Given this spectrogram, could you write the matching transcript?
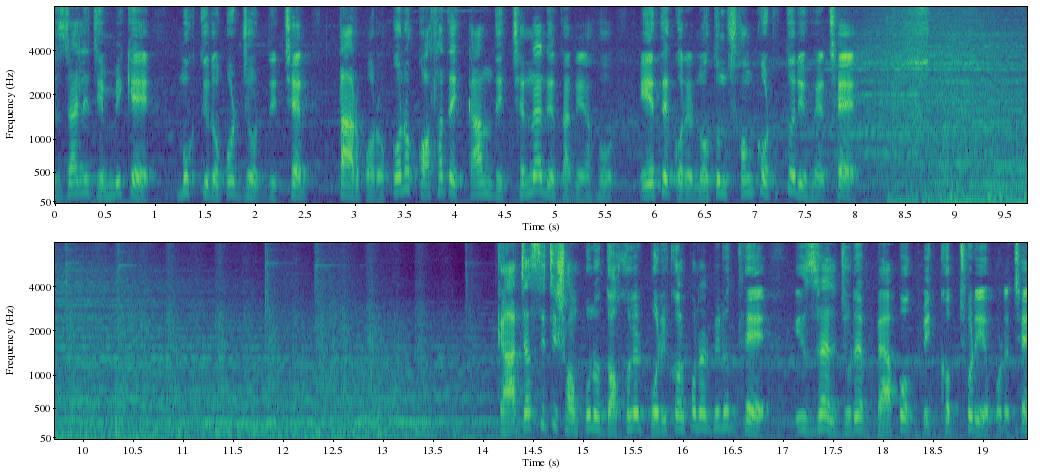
ইসরায়েলি জিম্মিকে মুক্তির ওপর জোর দিচ্ছেন। তারপরও কোনো কথাতে কান দিচ্ছেন না নেতানিয়াহু। এতে করে নতুন সংকট তৈরি হয়েছে। গাজা সিটি সম্পূর্ণ দখলের পরিকল্পনার বিরুদ্ধে ইসরায়েল জুড়ে ব্যাপক বিক্ষোভ ছড়িয়ে পড়েছে।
